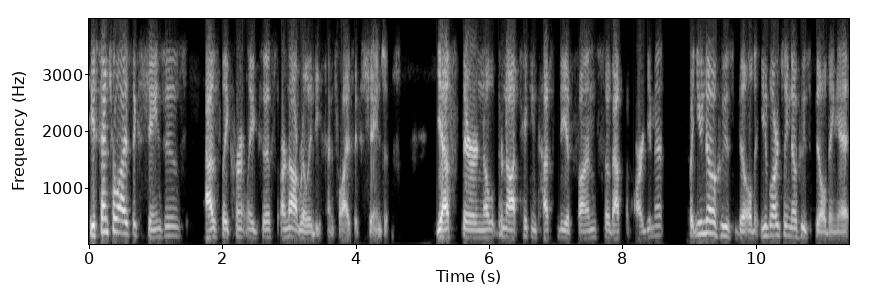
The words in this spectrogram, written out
Decentralized exchanges, as they currently exist, are not really decentralized exchanges. Yes, they're no, they're not taking custody of funds, so that's an argument but you know who's building you largely know who's building it.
